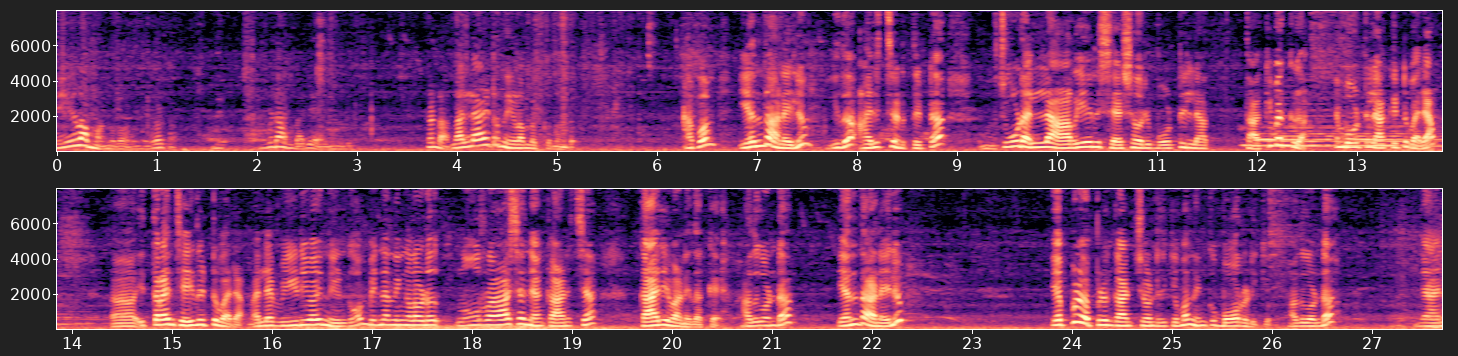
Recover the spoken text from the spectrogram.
നീളം വന്നു തുടങ്ങുന്നത് കേട്ടോ. ഇവിടം വരെയായി മുടി. കണ്ടോ? നല്ലതായിട്ട് നീളം വെക്കുന്നുണ്ട്. അപ്പം എന്താണേലും ഇത് അരിച്ചെടുത്തിട്ട് ചൂടെല്ലാം ആറിയതിന് ശേഷം ഒരു ബോട്ടിലാക്കി വെക്കുക. ഞാൻ ബോട്ടിലാക്കിയിട്ട് വരാം. ഇത്രയും ചെയ്തിട്ട് വരാം. അല്ലെ വീഡിയോയും നീണ്ടുപോകും. പിന്നെ നിങ്ങളോട് നൂറ് പ്രാവശ്യം ഞാൻ കാണിച്ച കാര്യമാണിതൊക്കെ. അതുകൊണ്ട് എന്താണേലും എപ്പോഴും എപ്പോഴും കാണിച്ചുകൊണ്ടിരിക്കുമ്പോൾ നിങ്ങൾക്ക് ബോറടിക്കും. അതുകൊണ്ട് ഞാൻ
